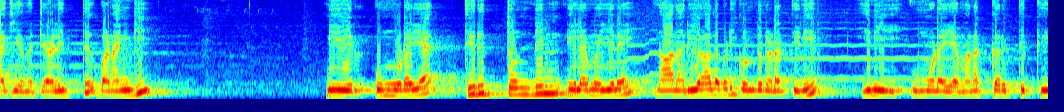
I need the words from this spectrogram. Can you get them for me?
ஆகியவற்றை அளித்து வணங்கி நீர் உம்முடைய திருத்தொண்டின் நிலைமையினை நான் அறியாதபடி கொண்டு நடத்தினீர். இனி உம்முடைய மனக்கருத்துக்கு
